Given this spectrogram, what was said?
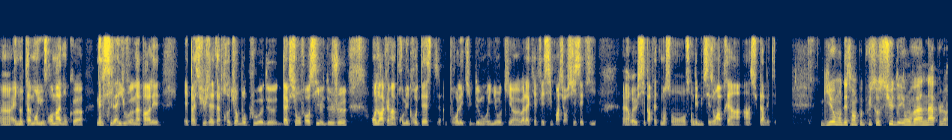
Euh, et notamment Juve Roma. Donc, euh, même si la Juve, on en a parlé, est pas sujette à produire beaucoup d'actions offensives et de jeux, on aura quand même un premier gros test pour l'équipe de Mourinho qui, euh, voilà, qui a fait 6 points sur 6 et qui réussit parfaitement son, début de saison après un, super BT. Guillaume, on descend un peu plus au sud et on va à Naples.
